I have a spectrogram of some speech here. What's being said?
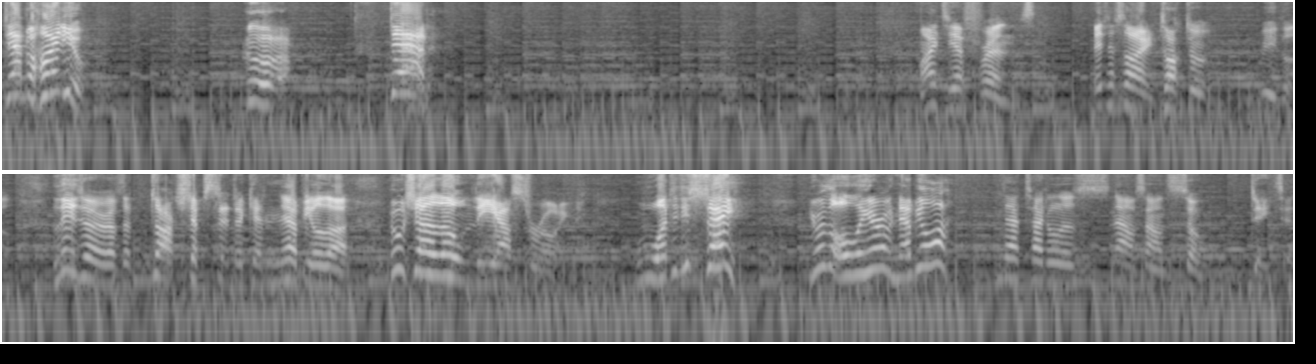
Dad, behind you! Dad! My dear friends, it is I, Dr. Regal, leader of the Dark Chip Syndicate Nebula, who shall own the asteroid. What did you say? You're the leader of Nebula? That title is now sounds so dated.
